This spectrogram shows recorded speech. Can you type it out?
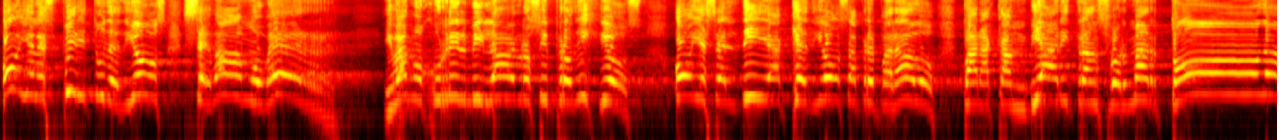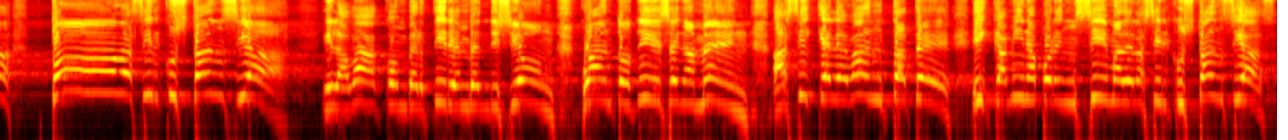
Hoy el Espíritu de Dios se va a mover Y van a ocurrir milagros y prodigios. Hoy es el día que Dios ha preparado para cambiar y transformar toda, toda circunstancia y la va a convertir en bendición. ¿Cuántos dicen amén? Así que levántate y camina por encima de las circunstancias.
